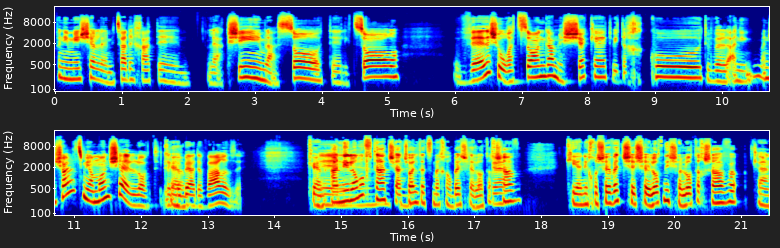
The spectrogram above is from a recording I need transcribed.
פנימי של אה, מצד אחד אה, להגשים, לעשות, אה, ליצור, ואיזשהו רצון גם לשקט והתרחקות, ואני אני שואלת עצמי המון שאלות כן. לגבי הדבר הזה. כן, אה, אני לא מופתעת שאת כן. שואלת עצמך הרבה שאלות כן. עכשיו, כי אני חושבת ששאלות נשאלות עכשיו כן,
